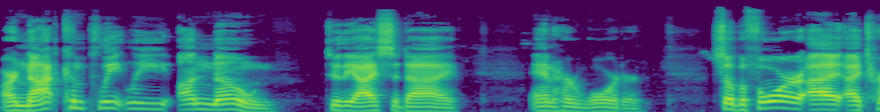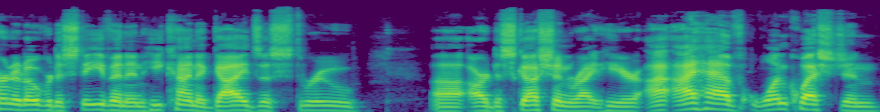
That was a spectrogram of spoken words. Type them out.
are not completely unknown to the Aes Sedai and her warder. So before I, I turn it over to Stephen and he kind of guides us through uh, our discussion right here, I, I have one question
